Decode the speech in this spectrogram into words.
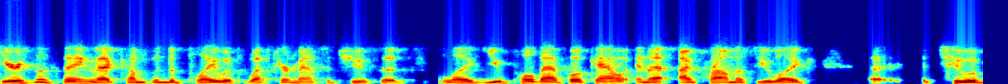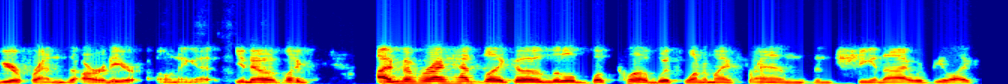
here's the thing that comes into play with Western Massachusetts. Like you pull that book out, and I, I promise you, like uh, two of your friends already are owning it. You know, like I remember I had like a little book club with one of my friends, and she and I would be like,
